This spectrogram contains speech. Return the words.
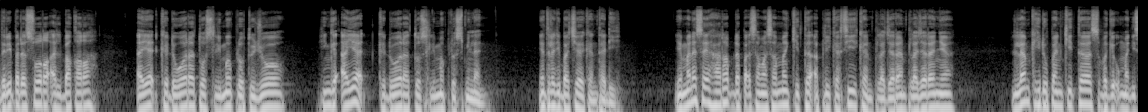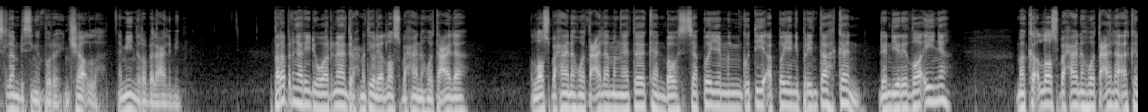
daripada surah Al-Baqarah ayat ke-257 hingga ayat ke-259 yang telah dibacakan tadi. Yang mana saya harap dapat sama-sama kita aplikasikan pelajaran-pelajarannya dalam kehidupan kita sebagai umat Islam di Singapura. InsyaAllah. Amin. Rabbal Alamin. Para pendengar di warna dirahmati oleh Allah Subhanahu Wa Taala. Allah Subhanahu Wa Taala mengatakan bahawa sesiapa yang mengikuti apa yang diperintahkan dan diridainya, maka Allah Subhanahu Wa Taala akan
